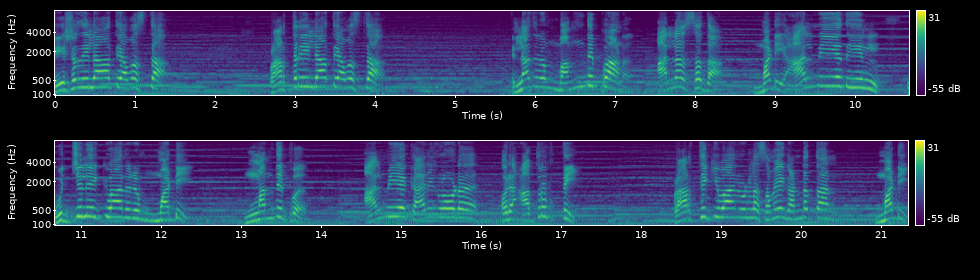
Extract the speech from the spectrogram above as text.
തീഷ്ണതയില്ലാത്ത അവസ്ഥ പ്രാർത്ഥനയില്ലാത്ത അവസ്ഥ. എല്ലാത്തിനും മന്ദിപ്പാണ്. അലസത മടി ആത്മീയതയിൽ ഉജ്ജ്വലിക്കുവാനൊരു മടി മന്ദിപ്പ് ആത്മീയ കാര്യങ്ങളോട് ഒരു അതൃപ്തി പ്രാർത്ഥിക്കുവാനുള്ള സമയം കണ്ടെത്താൻ മടി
